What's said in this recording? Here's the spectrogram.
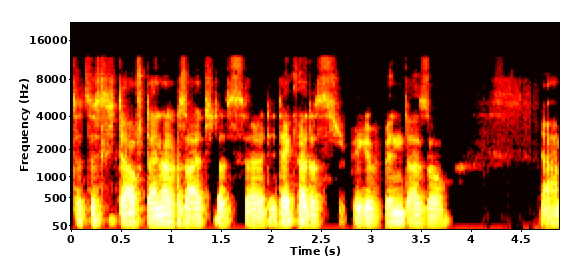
tatsächlich da auf deiner Seite, dass äh, die Decker das Spiel gewinnt. Also, ja,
